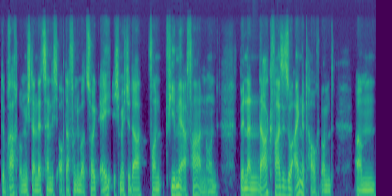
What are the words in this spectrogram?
gebracht und mich dann letztendlich auch davon überzeugt, ey, ich möchte davon viel mehr erfahren und bin dann da quasi so eingetaucht und ähm,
